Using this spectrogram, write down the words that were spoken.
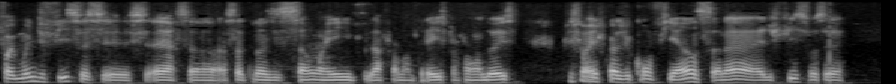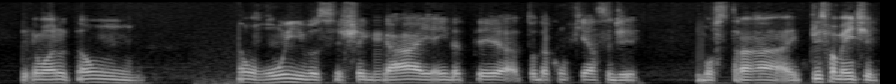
foi muito difícil esse, essa, essa transição aí da Fórmula 3 para a Fórmula 2, principalmente por causa de confiança, né? É difícil você ter um ano tão, tão ruim, você chegar e ainda ter toda a confiança de mostrar, principalmente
